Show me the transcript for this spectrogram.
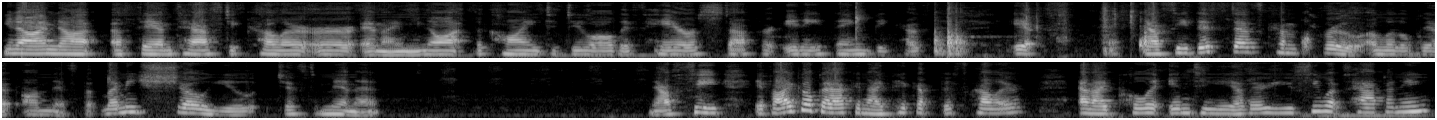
you know, I'm not a fantastic colorer and I'm not the kind to do all this hair stuff or anything because it's, now see, this does come through a little bit on this, but let me show you just a minute. Now see, if I go back and I pick up this color and I pull it into the other, you see what's happening?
